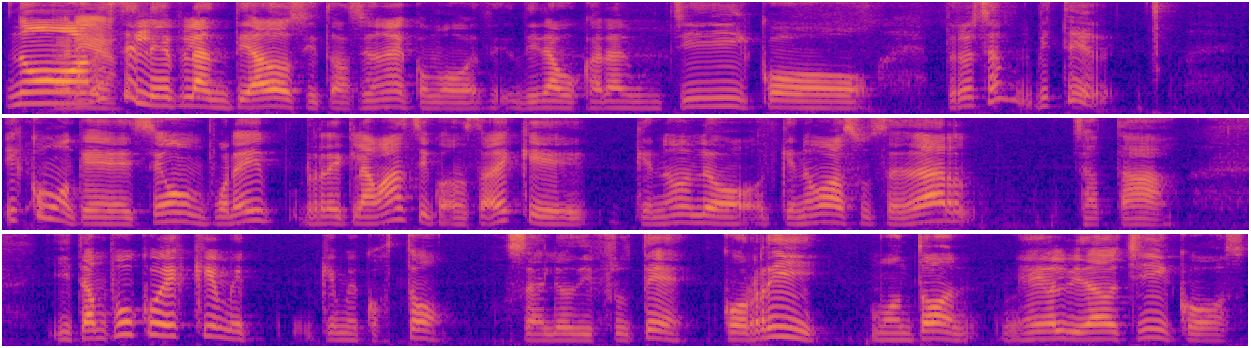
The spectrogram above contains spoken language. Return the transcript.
No, a veces le he planteado situaciones como de ir a buscar a algún chico, pero ya, viste, es como que según por ahí reclamás y cuando sabes que, que no lo, que no va a suceder, ya está. Y tampoco es que me, que me costó, o sea, lo disfruté, corrí un montón, me he olvidado chicos,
